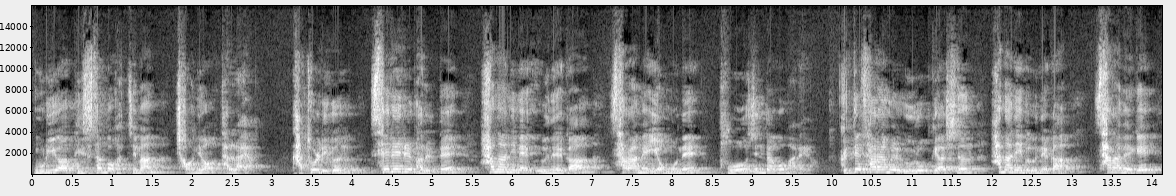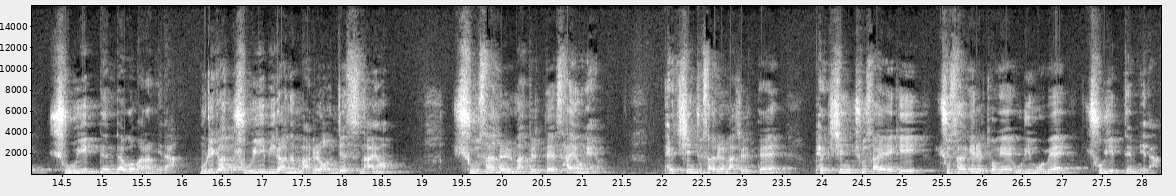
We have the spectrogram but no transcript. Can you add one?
우리와 비슷한 것 같지만 전혀 달라요. 가톨릭은 세례를 받을 때 하나님의 은혜가 사람의 영혼에 부어진다고 말해요. 그때 사람을 의롭게 하시는 하나님의 은혜가 사람에게 주입된다고 말합니다. 우리가 주입이라는 말을 언제 쓰나요? 주사를 맞을 때 사용해요. 백신 주사를 맞을 때 백신 주사액이 주사기를 통해 우리 몸에 주입됩니다.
